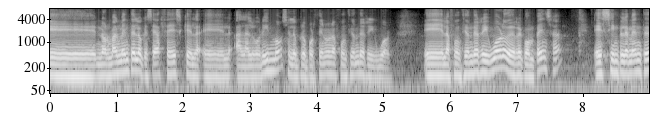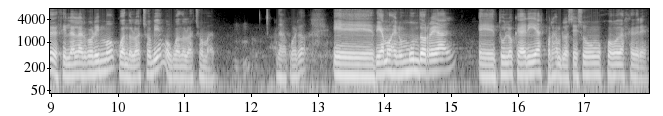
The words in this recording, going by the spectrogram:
eh, normalmente lo que se hace es que el- el- al algoritmo se le proporciona una función de reward. Eh, la función de reward o de recompensa es simplemente decirle al algoritmo cuando lo ha hecho bien o cuando lo ha hecho mal. ¿De acuerdo? Eh, digamos, en un mundo real, tú lo que harías, por ejemplo, si es un juego de ajedrez,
